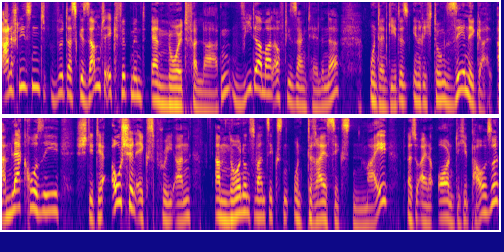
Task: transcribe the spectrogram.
Anschließend wird das gesamte Equipment erneut verladen, wieder mal auf die St. Helena und dann geht es in Richtung Senegal. Am Lacrosee steht der Ocean Express an am 29. und 30. Mai, also eine ordentliche Pause.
